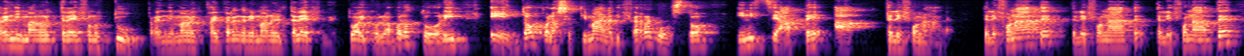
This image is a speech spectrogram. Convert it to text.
prendi in mano il telefono tu, mano, fai prendere in mano il telefono ai tuoi collaboratori e dopo la settimana di Ferragosto iniziate a telefonare. Telefonate, telefonate, telefonate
